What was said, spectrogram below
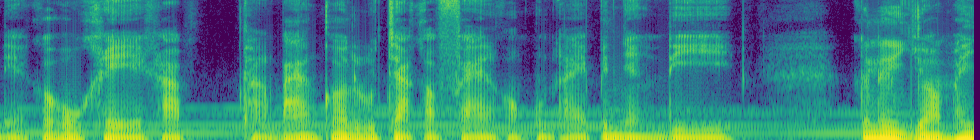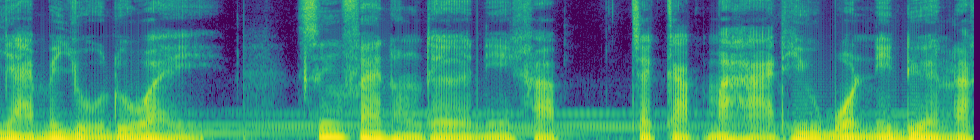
เนี่ยก็โอเคครับ ทางบ้านก็รู้จักกับแฟนของคุณไอเป็นอย่างดี ก็เลยยอมให้ย้ายมาอยู่ด้วย ซึ่งแฟนของเธอนี้ครับ จะกลับมาหาที่อุบลนี้เดือนละ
